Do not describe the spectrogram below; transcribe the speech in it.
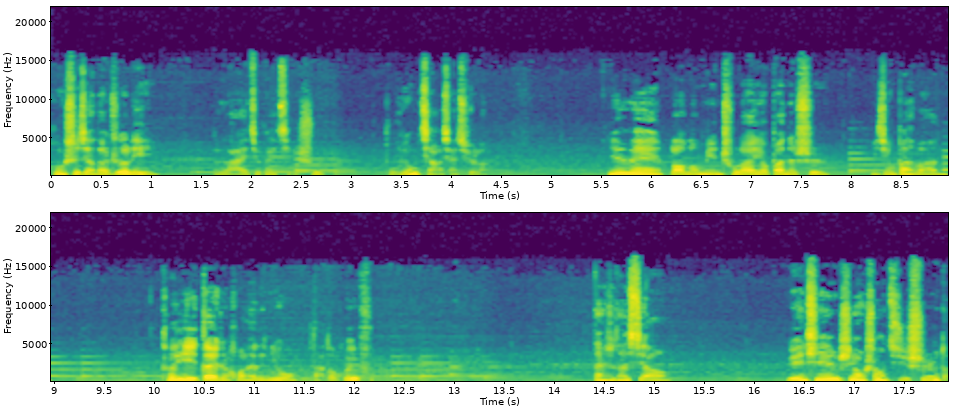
故事讲到这里，本来就该结束，不用讲下去了。因为老农民出来要办的事已经办完，可以带着换来的牛打道回府。但是他想，原先是要上集市的，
